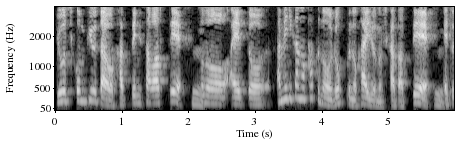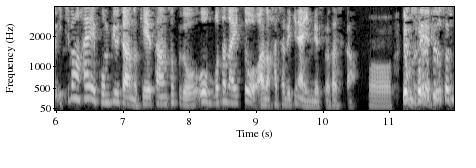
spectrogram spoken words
量子コンピューターを勝手に触って、うんその、えっと、アメリカの核のロックの解除の仕方って、うんえっと、一番速いコンピューターの計算速度を持たないと、あの、発射できないんですよ、確か。でもそれちょっと違う。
